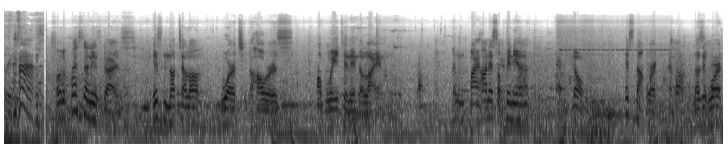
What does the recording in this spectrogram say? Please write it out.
crepes. so the question is, guys, is Nutella worth the hours of waiting in the line? In my honest opinion, no. It's not it. Does it worth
